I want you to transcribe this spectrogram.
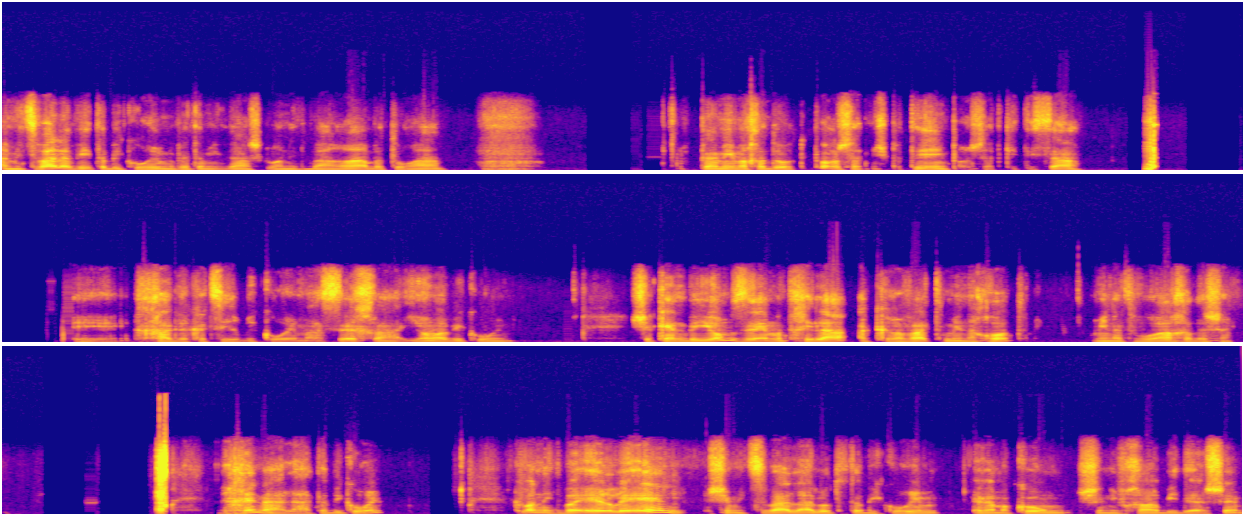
המצווה להביא את הביקורים לבית המקדש כבר נתבהרה בתורה פעמים אחדות, פרשת משפטים, פרשת כי תישא, אה, חג הקציר ביקורי מעשיך, יום הביקורים. שכן ביום זה מתחילה הקרבת מנחות מן התבואה החדשה. וכן העלאת הביקורים. כבר נתבאר לאל שמצווה להעלות את הביקורים אל המקום שנבחר בידי השם,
